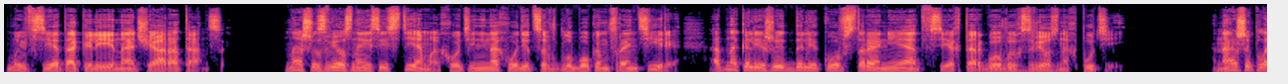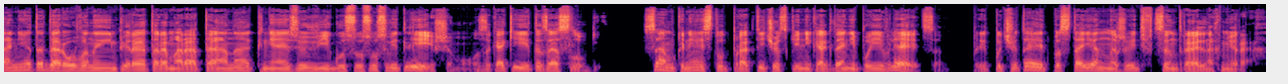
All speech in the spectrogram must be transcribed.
мы все так или иначе аратанцы. Наша звездная система, хоть и не находится в глубоком фронтире, однако лежит далеко в стороне от всех торговых звездных путей. Наша планета дарована императором Аратана князю Вигусусу Светлейшему за какие-то заслуги. Сам князь тут практически никогда не появляется, предпочитает постоянно жить в центральных мирах.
